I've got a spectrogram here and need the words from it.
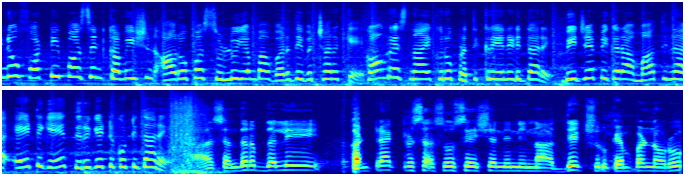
ಇನ್ನು ಫಾರ್ಟಿ ಪರ್ಸೆಂಟ್ ಕಮಿಷನ್ ಆರೋಪ ಸುಳ್ಳು ಎಂಬ ವರದಿ ವಿಚಾರಕ್ಕೆ ಕಾಂಗ್ರೆಸ್ ನಾಯಕರು ಪ್ರತಿಕ್ರಿಯೆ ನೀಡಿದ್ದಾರೆ. ಬಿಜೆಪಿಗರ ಮಾತಿನ ಏಟಿಗೆ ತಿರುಗೇಟು ಕೊಟ್ಟಿದ್ದಾರೆ. ಆ ಸಂದರ್ಭದಲ್ಲಿ ಕಾಂಟ್ರಾಕ್ಟರ್ಸ್ ಅಸೋಸಿಯೇಷನ್ ಅಧ್ಯಕ್ಷರು ಕೆಂಪಣ್ಣವರು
